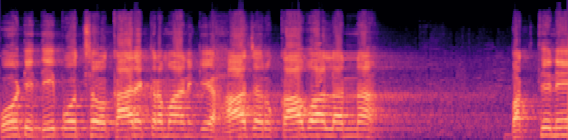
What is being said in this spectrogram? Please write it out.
కోటి దీపోత్సవ కార్యక్రమానికి హాజరు కావాలన్న భక్తిని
